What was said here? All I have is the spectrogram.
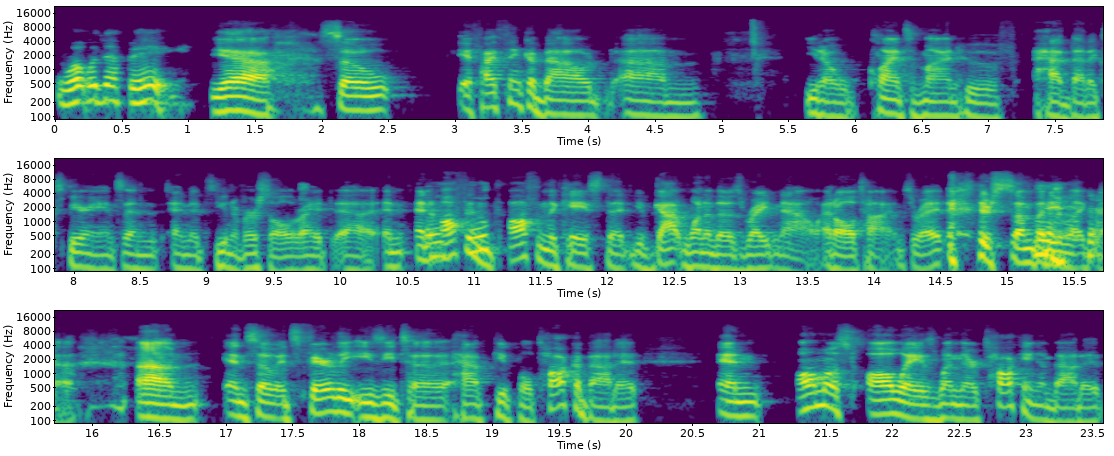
what would that be? Yeah. So if I think about um, you know clients of mine who've had that experience and and it's universal right? Uh, and and mm-hmm. often often the case that you've got one of those right now at all times right? There's somebody like that. Um, and so it's fairly easy to have people talk about it. And almost always when they're talking about it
